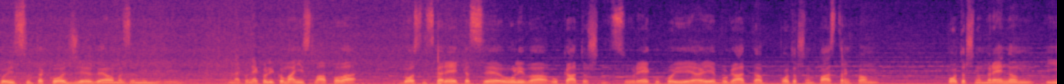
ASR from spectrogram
koji su takođe veoma zanimljivi. Nakon nekoliko manjih slapova, Gostinska reka se uliva u Katošnicu, reku koja je bogata potočnom pastrankom, potočnom mrenom i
